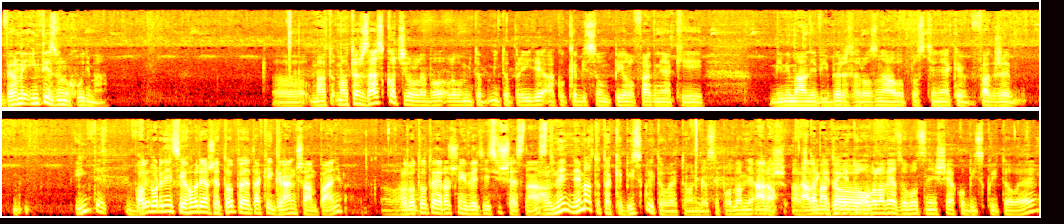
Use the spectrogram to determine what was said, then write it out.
Veľmi intenzívnu chuť má. Uh, ma, to, ma to až zaskočilo, lebo, lebo mi, to, mi to príde, ako keby som pil fakt nejaký minimálne výber z hrozná, alebo proste nejaké fakt, že... Inten... Odborníci hovoria, že toto je taký Grand Lebo toto je ročník 2016. Ale ne, nemá to také biskvitové tóny zase, podľa mňa Áno, až, až ale tak, to, je to oveľa viac ovocnejšie ako biskvitové.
